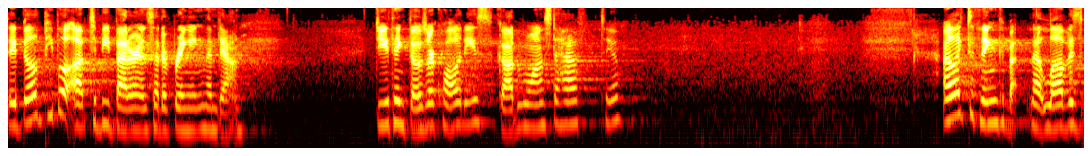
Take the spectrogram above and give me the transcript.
They build people up to be better instead of bringing them down. Do you think those are qualities God would want us to have too? I like to think about, that love is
